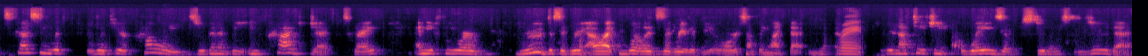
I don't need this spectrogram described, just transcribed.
discussing with with your colleagues. You're going to be in projects right? And if you are rude disagree oh, i completely disagree with you or something like that. You know, right. You're not teaching ways of students to do that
